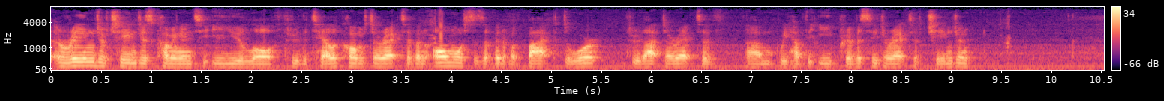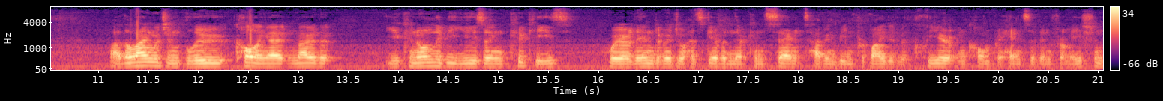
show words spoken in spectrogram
a range of changes coming into EU law through the Telecoms Directive, and almost as a bit of a back door through that directive, um, we have the e-privacy directive changing. Uh, the language in blue calling out now that you can only be using cookies where the individual has given their consent having been provided with clear and comprehensive information.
